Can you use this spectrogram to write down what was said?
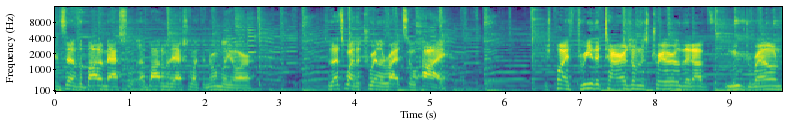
instead of the bottom axle, uh, bottom of the axle like they normally are. So that's why the trailer rides so high. There's probably three of the tires on this trailer that I've moved around,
